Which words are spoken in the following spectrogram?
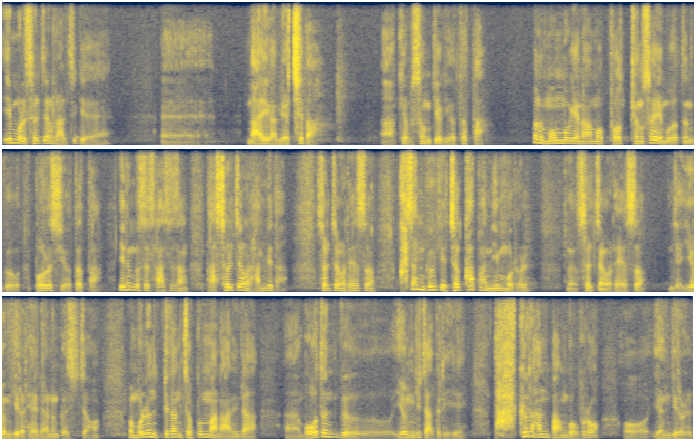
인물 설정을 할 적에 에, 나이가 몇이다, 아, 그럼 성격이 어떻다, 또는 몸무게나 뭐 보- 평소에 뭐 어떤 그 버릇이 어떻다 이런 것을 사실상 다 설정을 합니다. 설정을 해서 가장 거기에 적합한 인물을 어, 설정을 해서 이제 연기를 해내는 것이죠. 물론 비단 저뿐만 아니라 어, 모든 그 연기자들이 다 그러한 방법으로 어, 연기를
